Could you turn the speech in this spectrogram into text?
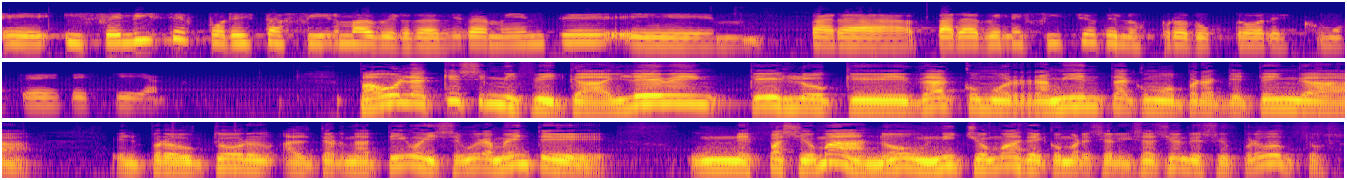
eh, y felices por esta firma verdaderamente. Eh, para, para beneficio de los productores, como ustedes decían. Paola, ¿qué significa Eleven? ¿Qué es lo que da como herramienta como para que tenga el productor alternativa y seguramente un espacio más, ¿no? Un nicho más de comercialización de sus productos.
